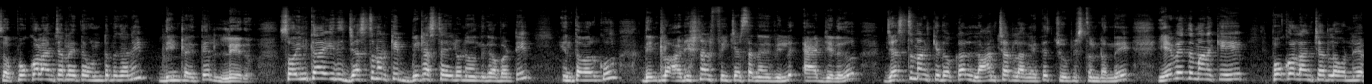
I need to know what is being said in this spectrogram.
సో పోకో లాంచర్లో అయితే ఉంటుంది కానీ దీంట్లో అయితే లేదు. సో ఇంకా ఇది జస్ట్ మనకి బీటా స్టైల్లోనే ఉంది కాబట్టి ఇంతవరకు దీంట్లో అడిషనల్ ఫీచర్స్ అనేది వీళ్ళు యాడ్ చేయలేదు. జస్ట్ మనకి ఇది ఒక లాంచర్ లాగా అయితే చూపిస్తుంటుంది. ఏవైతే మనకి పోకో లాంచర్లో ఉన్న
